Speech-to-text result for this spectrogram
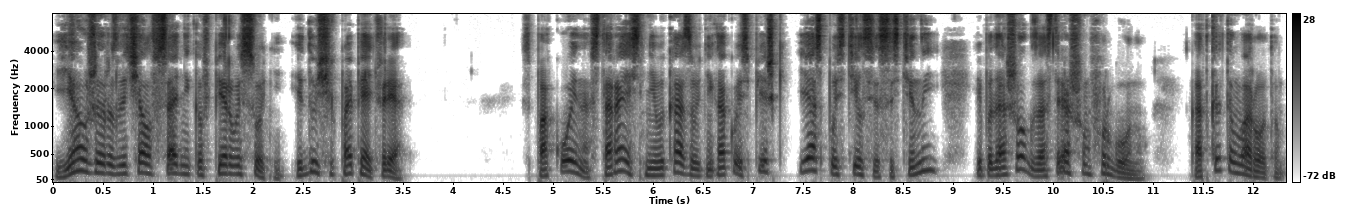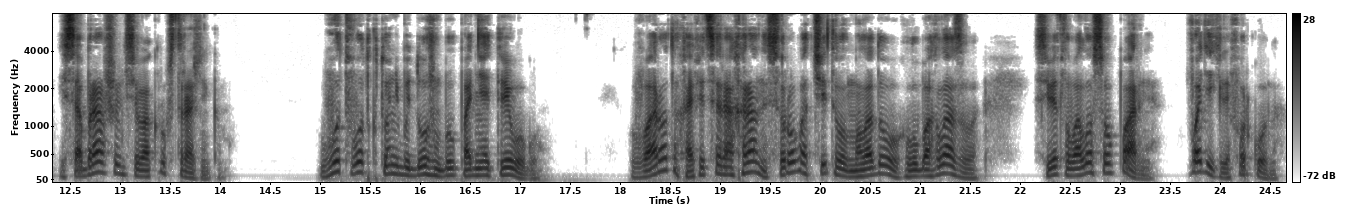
Я уже различал всадников первой сотни, идущих по пять в ряд. Спокойно, стараясь не выказывать никакой спешки, я спустился со стены и подошел к застрявшему фургону, к открытым воротам и собравшимся вокруг стражникам. Вот-вот кто-нибудь должен был поднять тревогу. В воротах офицер охраны сурово отчитывал молодого голубоглазого, светловолосого парня, водителя фургона.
